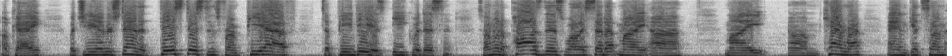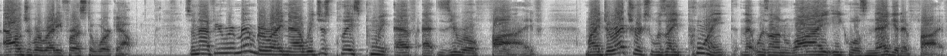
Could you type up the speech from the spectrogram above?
Okay? But you need to understand that this distance from PF to PD is equidistant. So I'm going to pause this while I set up my, uh, my um, camera and get some algebra ready for us to work out. So now if you remember right now, we just placed point F at 0, 5. My directrix was a point that was on y equals negative 5.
